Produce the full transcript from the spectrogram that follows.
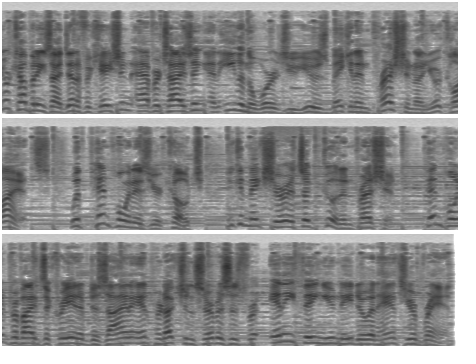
Your company's identification, advertising, and even the words you use make an impression on your clients. With Pinpoint as your coach, you can make sure it's a good impression. Pinpoint provides the creative design and production services for anything you need to enhance your brand,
